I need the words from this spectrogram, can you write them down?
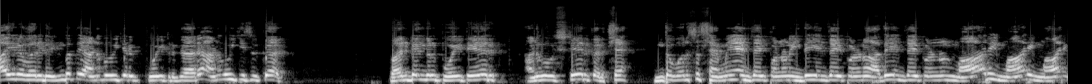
ஆயிரம் வருட இன்பத்தை அனுபவிக்கிறதுக்கு போயிட்டு இருக்காரு அனுபவிச்சு இருக்காரு வருடங்கள் போயிட்டே இருக்கு. அனுபவிச்சுட்டே இருக்காரு. இந்த வருஷம் செமையா என்ஜாய் பண்ணணும் இதை என்ஜாய் பண்ணணும் அதை என்ஜாய் பண்ணணும் மாறி மாறி மாறி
